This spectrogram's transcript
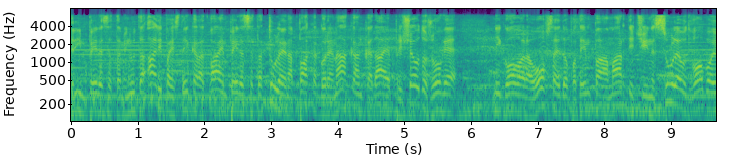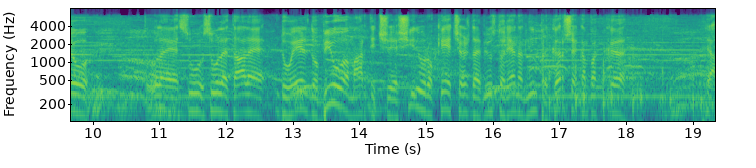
53. minuta ali pa iztekala 52. Tule je napaka Gorenaka, kada je prišel do žoge, ni govora o offsajdu, potem pa Martič in Sule v dvoboju. Tule je Sule tale duel dobil, Martič je širil roke, češ da je bil storjen nad njim prekršek, ampak ja,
